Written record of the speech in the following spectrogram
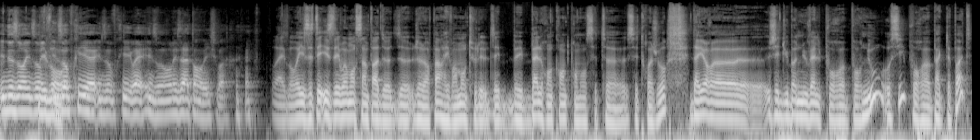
Ils nous ont ils ont Mais bon. ils ont pris ils ont pris ouais ils ont on les a attendris je crois. Ouais, bon, ils étaient, ils étaient vraiment sympas de, de, de leur part et vraiment tous les, des, des belles rencontres pendant cette, euh, ces trois jours. D'ailleurs, euh, j'ai du bonnes nouvelles pour, pour nous aussi, pour euh, Back the Pot.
